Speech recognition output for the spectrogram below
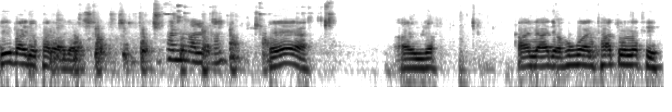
કઈ બાજુ ફરવા જાવ? હે? આમ જો. અને આજે હુવાન થતું નથી.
